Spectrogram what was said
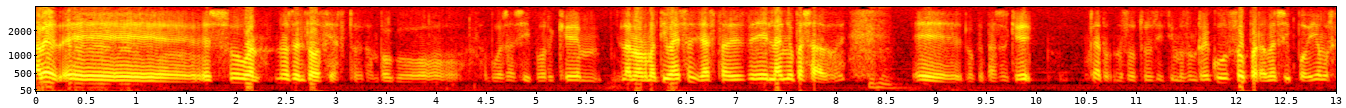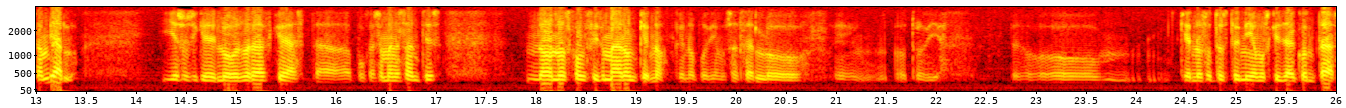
a ver, eh, eso, bueno, no es del todo cierto, tampoco pues así, porque la normativa esa ya está desde el año pasado. ¿eh? eh, lo que pasa es que, claro, nosotros hicimos un recurso para ver si podíamos cambiarlo. Y eso sí que luego es verdad que hasta pocas semanas antes no nos confirmaron que no, que no podíamos hacerlo en otro día. Pero que nosotros teníamos que ya contar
